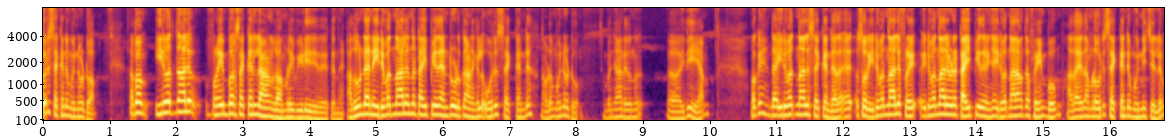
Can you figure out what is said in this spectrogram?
ഒരു സെക്കൻഡ് മുന്നോട്ട് പോകാം. അപ്പം ഇരുപത്തിനാല് ഫ്രെയിം പെർ സെക്കൻഡിലാണല്ലോ നമ്മൾ ഈ വീഡിയോ ചെയ്തേക്കുന്നത്. അതുകൊണ്ട് തന്നെ ഇരുപത്തിനാല് എന്ന് ടൈപ്പ് ചെയ്ത് എന്റർ കൊടുക്കുകയാണെങ്കിൽ ഒരു സെക്കൻഡ് നമ്മൾ മുന്നോട്ട് പോകും. അപ്പം ഞാനിതൊന്ന് ഇത് ചെയ്യാം. ഓക്കെ ഇതാ ഇരുപത്തിനാല് സെക്കൻഡ് അത് സോറി ഇരുപത്തിനാല് ഫ്രെയിം ഇരുപത്തിനാല് ഇവിടെ ടൈപ്പ് ചെയ്ത് കഴിഞ്ഞാൽ ഇരുപത്തിനാലാമത്തെ ഫ്രെയിം പോകും. അതായത് നമ്മൾ ഒരു സെക്കൻഡ് മുന്നിൽ ചെല്ലും.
